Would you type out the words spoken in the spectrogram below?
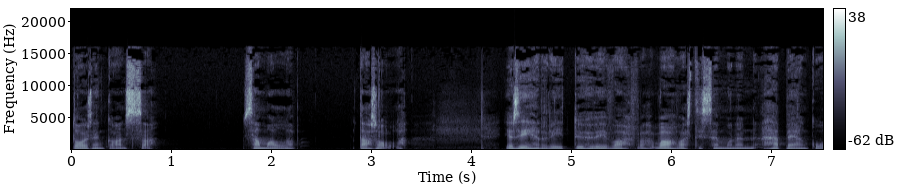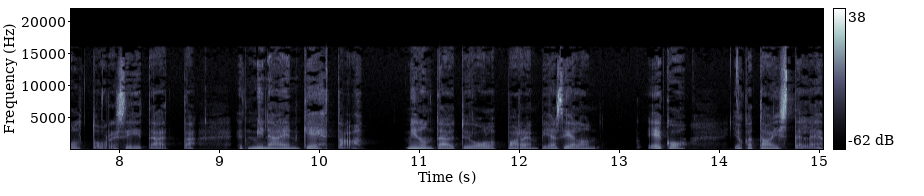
toisen kanssa samalla tasolla. Ja siihen liittyy hyvin vahva, vahvasti semmoinen häpeän kulttuuri siitä, että, että minä en kehtaa. Minun täytyy olla parempi ja siellä on ego, joka taistelee.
